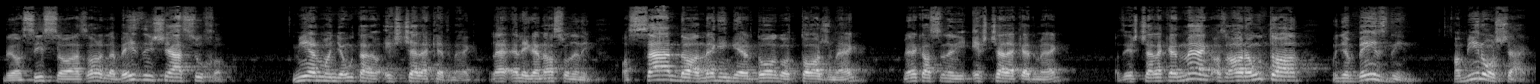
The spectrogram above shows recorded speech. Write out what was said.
De a szisza az arra le se szuha. Miért mondja utána, és cseleked meg? Le, elég lenne azt mondani, a száddal megígért dolgot tartsd meg, miért azt mondani, és cseleked meg? Az és cseleked meg, az arra utal, hogy a Bézdin, a bíróság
